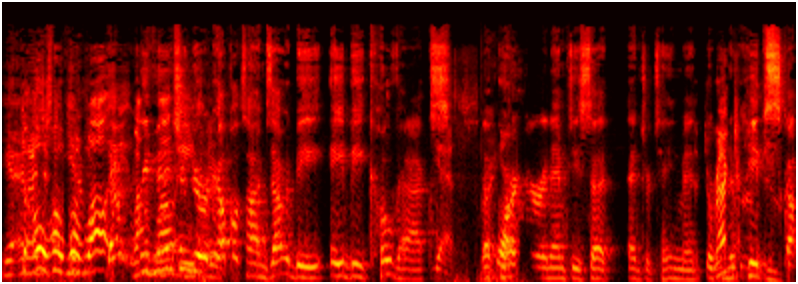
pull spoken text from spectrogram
yeah, and I oh, just, oh, you know, while, That- while- we mentioned A's her a couple times. That would be AB Kovacs, Yes. the right. partner in Empty Set Entertainment, the, one who director of keeps Scott,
